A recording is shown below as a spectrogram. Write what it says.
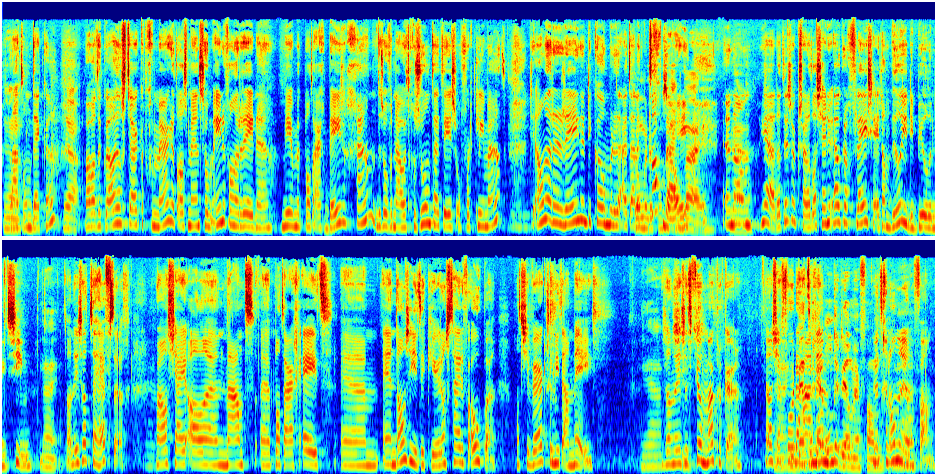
ja. laten ontdekken. Ja. Maar wat ik wel heel sterk heb gemerkt, dat als mensen om een of andere reden meer met plantaardig bezig gaan, dus of het nou het gezondheid is of voor het klimaat, die andere redenen die komen er uiteindelijk komen er toch bij. bij. En dan, ja. ja. dat is ook zo. Dat als jij nu elke dag vlees eet, dan wil je die beelden niet zien. Nee. Dan is dat te heftig. Maar als jij al een maand uh, plantaardig eet um, en dan zie je het een keer, dan sta je ervoor open. Want je werkt er niet aan mee. Ja, dus dan precies. is het veel makkelijker. Als jij ja, voor je de bent H&M, er geen onderdeel meer van. Je bent geen onderdeel ja. van.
